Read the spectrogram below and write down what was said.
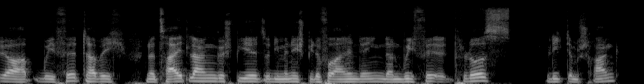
ja, Wii Fit habe ich eine Zeit lang gespielt, so die Minispiele vor allen Dingen. Dann Wii Fit Plus liegt im Schrank.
